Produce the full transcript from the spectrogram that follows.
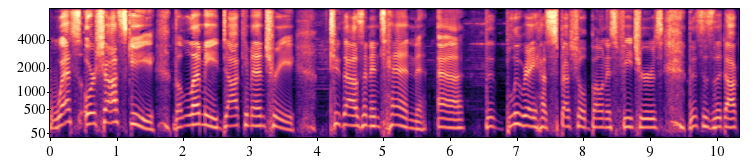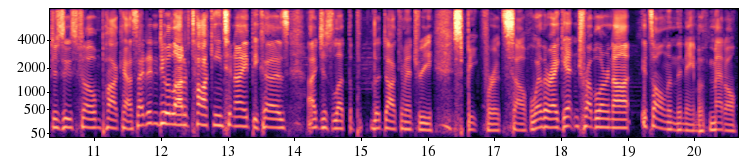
Wes Orshoski, the Lemmy documentary, 2010. Uh, the Blu-ray has special bonus features. This is the Dr. Zeus Film Podcast. I didn't do a lot of talking tonight because I just let the the documentary speak for itself. Whether I get in trouble or not, it's all in the name of metal.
